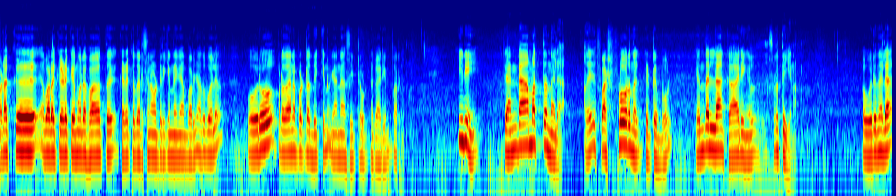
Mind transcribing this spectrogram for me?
വടക്ക് വടക്ക് കിഴക്കേ മൂല ഭാഗത്ത് കിഴക്ക് ദർശനമായിട്ടിരിക്കുന്നത് ഞാൻ പറഞ്ഞു. അതുപോലെ ഓരോ പ്രധാനപ്പെട്ട ദിക്കിനും ഞാൻ ആ സിറ്റ് ഔട്ടിന്റെ കാര്യം പറഞ്ഞു. ഇനി രണ്ടാമത്തെ നില അതായത് ഫസ്റ്റ് ഫ്ലോർ എന്ന് കിട്ടുമ്പോൾ എന്തെല്ലാം കാര്യങ്ങൾ ശ്രദ്ധിക്കണം. ഇപ്പോൾ ഒരു നില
